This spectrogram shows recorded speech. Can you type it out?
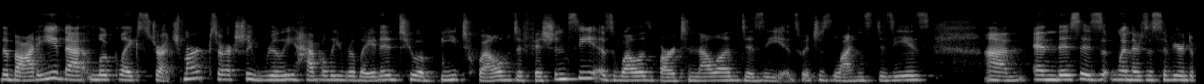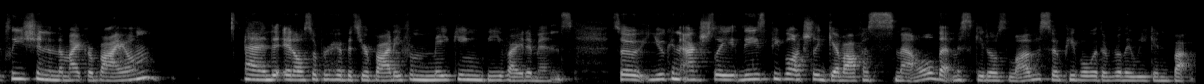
the body that look like stretch marks are actually really heavily related to a B12 deficiency as well as Bartonella disease, which is Lyme's disease. Um, and this is when there's a severe depletion in the microbiome and it also prohibits your body from making B vitamins. So you can actually, these people actually give off a smell that mosquitoes love. So people with a really weakened gut,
